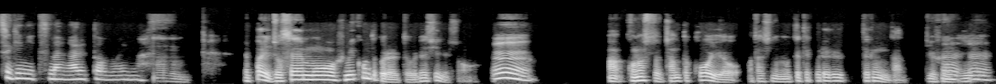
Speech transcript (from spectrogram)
次につながると思います。うん。やっぱり女性も踏み込んでくれると嬉しいでしょ？うん。あ、この人ちゃんと好意を私に向けてくれてるんだっていうふうんうに、う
